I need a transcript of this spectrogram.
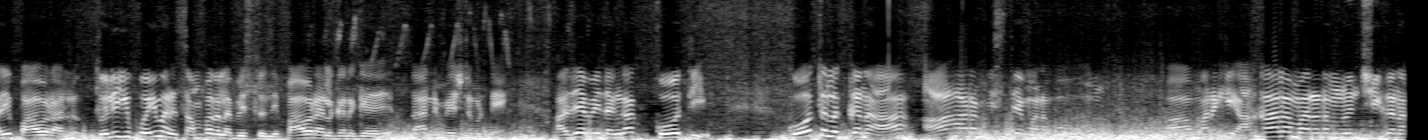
అది పావురాలు. తొలగిపోయి మనకి సంపద లభిస్తుంది. పావురాలు కనుక దాన్ని వేసినట్టే అదేవిధంగా కోతి. కోతులకు గన ఆహారం ఇస్తే మనము మనకి అకాల మరణం నుంచి గన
